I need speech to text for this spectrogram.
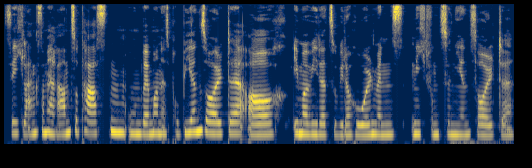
sich langsam heranzutasten und wenn man es probieren sollte, auch immer wieder zu wiederholen, wenn es nicht funktionieren sollte.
